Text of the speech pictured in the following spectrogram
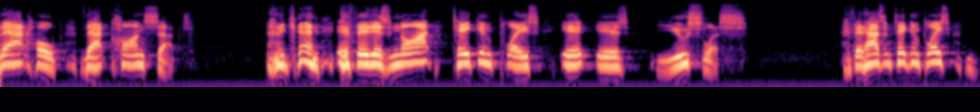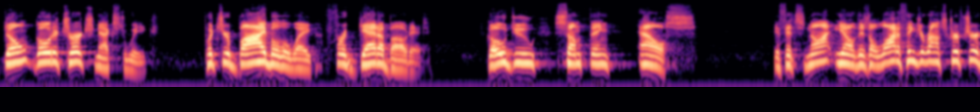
that hope, that concept. And again, if it is not taken place, it is useless. If it hasn't taken place, don't go to church next week. Put your Bible away. Forget about it. Go do something else. If it's not, you know, there's a lot of things around Scripture,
